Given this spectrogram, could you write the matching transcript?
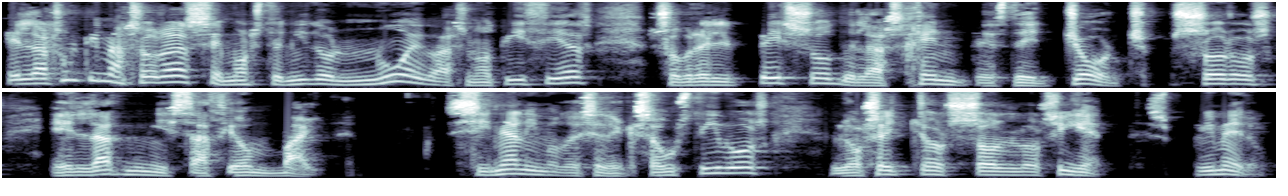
En las últimas horas hemos tenido nuevas noticias sobre el peso de las gentes de George Soros en la administración Biden. Sin ánimo de ser exhaustivos, los hechos son los siguientes. Primero,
